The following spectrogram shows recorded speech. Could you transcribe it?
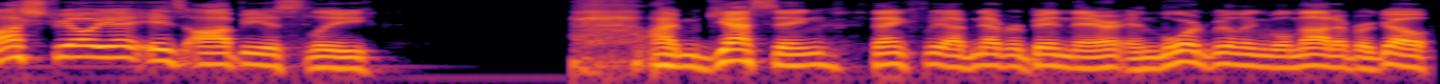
Australia is obviously, I'm guessing, thankfully I've never been there, and Lord willing will not ever go.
